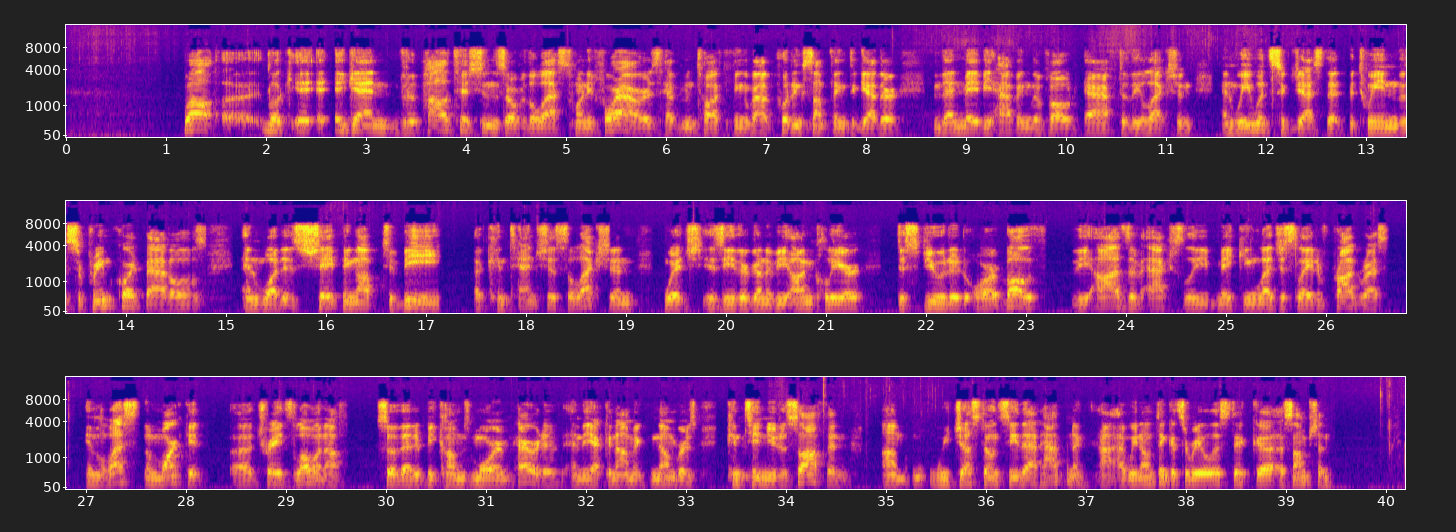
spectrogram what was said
Well, uh, look, it, again, the politicians over the last 24 hours have been talking about putting something together and then maybe having the vote after the election. And we would suggest that between the Supreme Court battles and what is shaping up to be a contentious election, which is either going to be unclear, disputed, or both, the odds of actually making legislative progress, unless the market uh, trades low enough, so that it becomes more imperative and the economic numbers continue to soften. Um, we just don't see that happening. Uh, we don't think it's a realistic uh, assumption.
